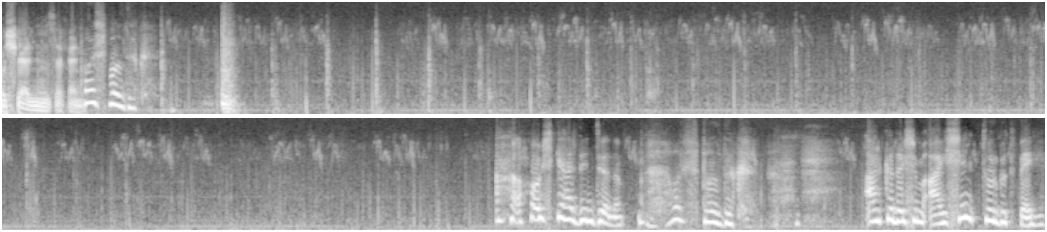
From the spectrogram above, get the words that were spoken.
Hoş geldiniz efendim. Hoş bulduk. Hoş geldin canım. Hoş bulduk. Arkadaşım Ayşin, Turgut Bey.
